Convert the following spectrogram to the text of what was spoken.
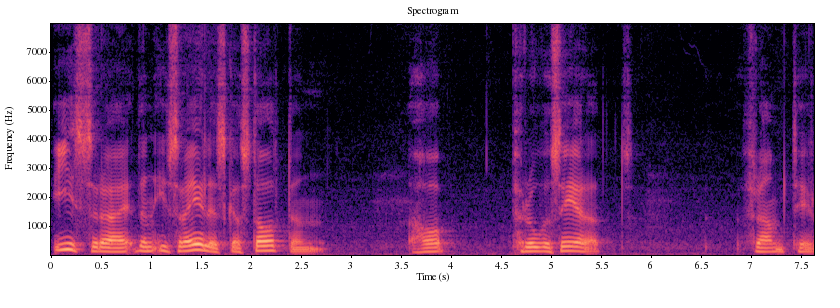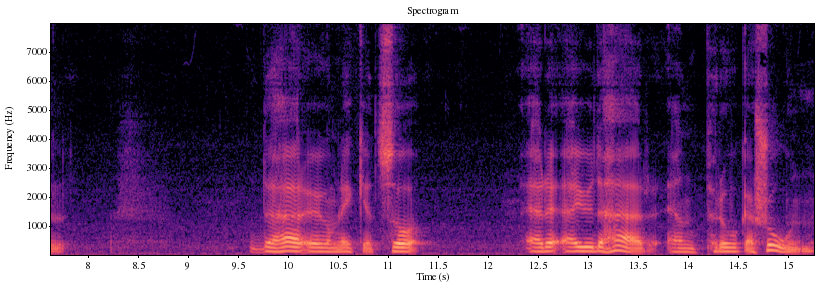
Israel, den israeliska staten har provocerat fram till det här ögonblicket så är, det, är ju det här en provokation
